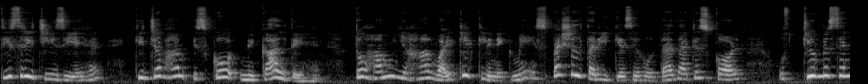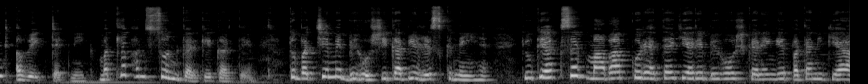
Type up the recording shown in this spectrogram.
तीसरी चीज़ ये है कि जब हम इसको निकालते हैं तो हम यहाँ वाइटल क्लिनिक में स्पेशल तरीके से होता है दैट इज़ कॉल्ड उस ट्यूमिसेंट अवेक टेक्निक मतलब हम सुन करके करते हैं। तो बच्चे में बेहोशी का भी रिस्क नहीं है, क्योंकि अक्सर माँ बाप को रहता है कि अरे बेहोश करेंगे, पता नहीं क्या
